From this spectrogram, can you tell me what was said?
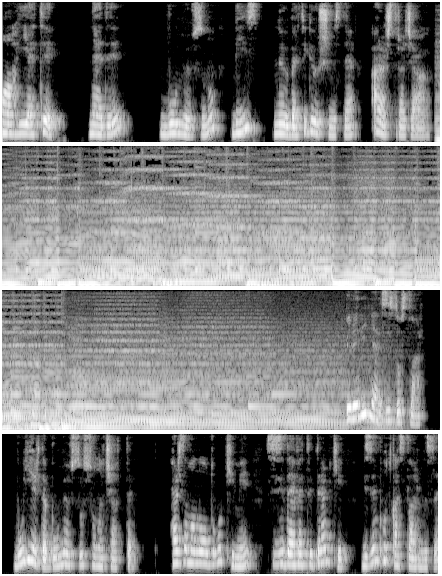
mahiyyəti nədir? Bu mövzunu biz növbəti görüşümüzdə araşdıracağıq. Beləliklə əziz dostlar, bu yerdə bu mövzu sona çatdı. Hər zaman olduğu kimi sizi dəvət edirəm ki, bizim podkastlarımızı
